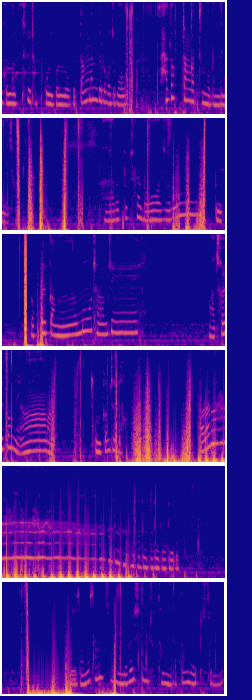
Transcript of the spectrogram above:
이걸로 틀 잡고 이걸로 그 땅 만들어가지고 사격장 같은 거 만들 예정입니다. 바로 또 철 먹어가지고 럭불 럭불깡은 뭐 참지. 아철 떴네. 아 나. 어이 깜짝이야. 위에서는 3인칭 하는 게 훨씬 좋답니다. 땅 넓히기에는.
